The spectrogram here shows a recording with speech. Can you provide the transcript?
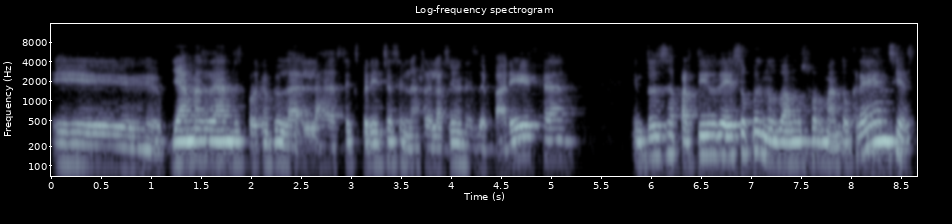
eh, ya más grandes, por ejemplo, las experiencias en las relaciones de pareja. Entonces, a partir de eso, pues nos vamos formando creencias.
